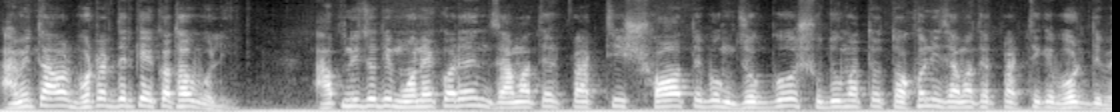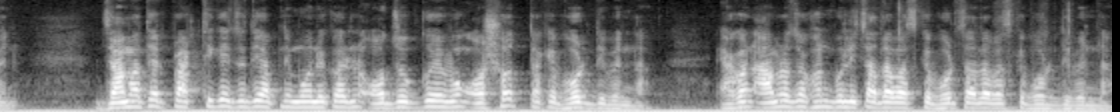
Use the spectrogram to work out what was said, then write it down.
আমি তো আমার ভোটারদেরকে এই কথাও বলি। আপনি যদি মনে করেন জামাতের প্রার্থী সৎ এবং যোগ্য, শুধুমাত্র তখনই জামাতের প্রার্থীকে ভোট দিবেন। জামাতের প্রার্থীকে যদি আপনি মনে করেন অযোগ্য এবং অসৎ, তাকে ভোট দিবেন না। এখন আমরা যখন বলি চাঁদাবাজকে ভোট চাঁদাবাজকে ভোট দিবেন না।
